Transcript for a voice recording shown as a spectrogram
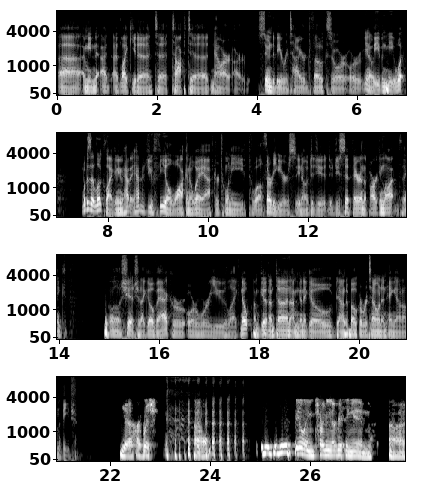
uh, I mean, I'd, I'd like you to, to talk to now our, our soon to be retired folks or, or, you know, even me. What, what does it look like? I mean, how did, how did you feel walking away after 20, well, 30 years? You know, did you, did you sit there in the parking lot and think, oh shit, should I go back? Or, or were you like, nope, I'm good, I'm done. I'm going to go down to Boca Raton and hang out on the beach? Yeah, I wish. uh, the weird feeling turning everything in. Uh,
